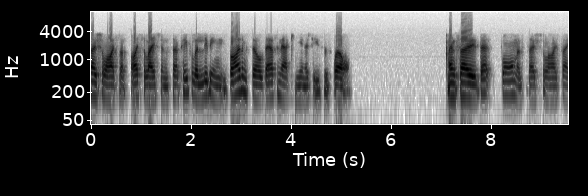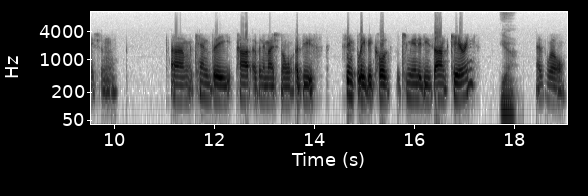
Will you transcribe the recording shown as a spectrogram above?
social isolation. So people are living by themselves out in our communities as well. And so that form of socialisation um, can be part of an emotional abuse simply because communities aren't caring. Yeah. As well.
